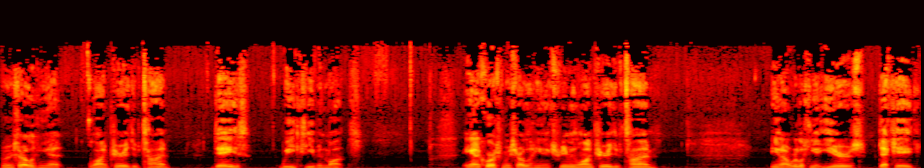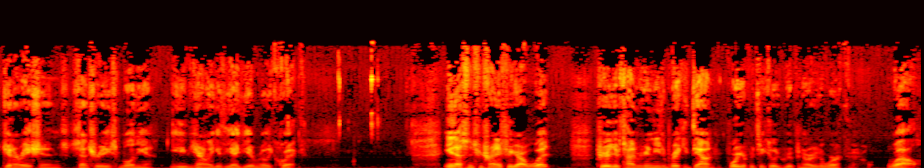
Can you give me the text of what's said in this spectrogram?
When we start looking at long periods of time, days, weeks, even months. And of course, when we start looking at extremely long periods of time, you know, we're looking at years, decades, generations, centuries, millennia. You generally get the idea really quick. In essence, you're trying to figure out what period of time you're going to need to break it down for your particular group in order to work well.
